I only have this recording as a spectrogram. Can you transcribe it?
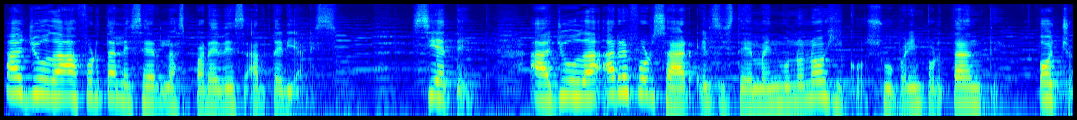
ayuda a fortalecer las paredes arteriales. 7. Ayuda a reforzar el sistema inmunológico, súper importante. 8.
